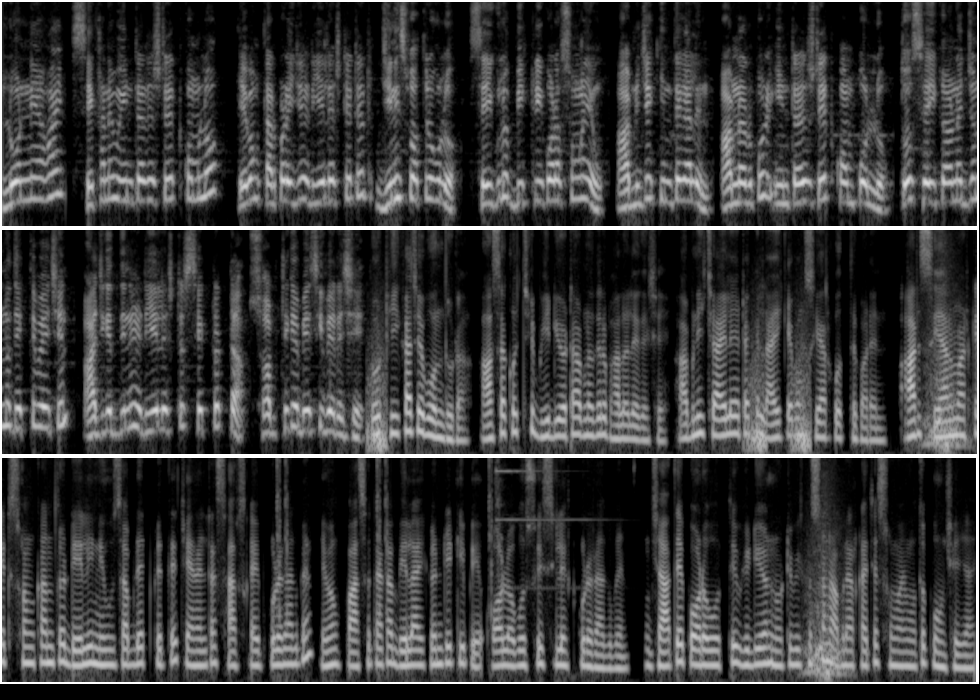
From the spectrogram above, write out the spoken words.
লোন নেওয়া হয় সেখানেও ইন্টারেস্ট রেট কমলো। এবং তারপরে এই যে রিয়েল এস্টেটের জিনিসপত্রগুলো, সেইগুলো বিক্রি করার সময়ও আপনি যে কিনতে গেলেন, আপনার উপর ইন্টারেস্ট রেট কম পড়ল। তো সেই কারণের জন্য দেখতে পেয়েছেন, আজকের দিনে রিয়েল এস্টেট সেক্টরটা সব থেকে বেশি বেড়েছে। তো ঠিক আছে বন্ধুরা, আশা করছি ভিডিওটা আপনাদের ভালো লেগেছে। আপনি চাইলে এটাকে লাইক এবং শেয়ার করতে পারেন। আর শেয়ার মার্কেট সংক্রান্ত ডেলি নিউজ আপডেট পেতে চ্যানেলটা সাবস্ক্রাইব করে রাখবেন এবং পাশে থাকা বেল আইকনটি টিপে অল অবশ্যই সিলেক্ট করে রাখবেন, যাতে পরবর্তী ভিডিওর নোটিফিকেশন আপনার কাছে সময় মতো পৌঁছে যায়।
